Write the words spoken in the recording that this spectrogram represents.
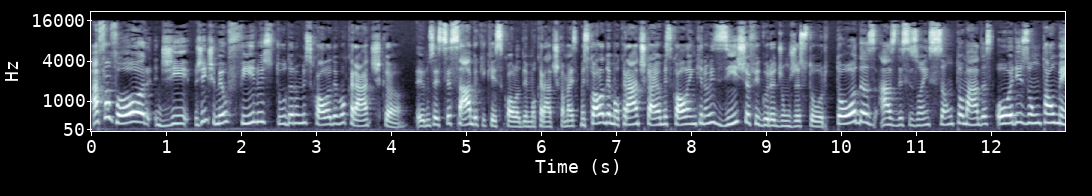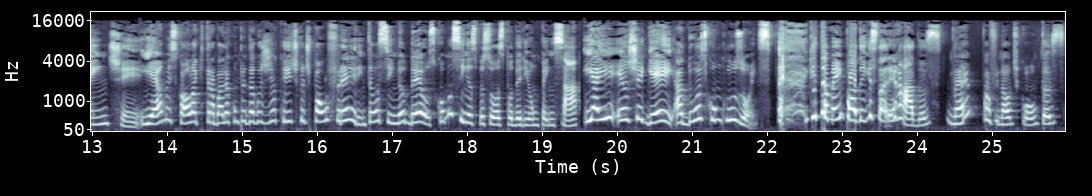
a favor de. Gente, meu filho estuda numa escola democrática. Eu não sei se você sabe o que é escola democrática, mas uma escola democrática é uma escola em que não existe a figura de um gestor. Todas as decisões são tomadas horizontalmente. E é uma escola que trabalha com pedagogia crítica de Paulo Freire. Então, assim, meu Deus, como assim as pessoas poderiam pensar? E aí eu cheguei a duas conclusões, que também podem estar erradas, né? Afinal de contas,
